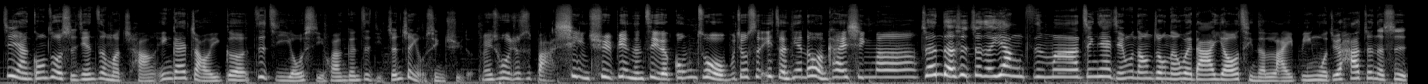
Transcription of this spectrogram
既然工作时间这么长，应该找一个自己有喜欢跟自己真正有兴趣的。没错，就是把兴趣变成自己的工作，不就是一整天都很开心吗？真的是这个样子吗？今天在节目当中呢，为大家邀请的来宾，我觉得他真的是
